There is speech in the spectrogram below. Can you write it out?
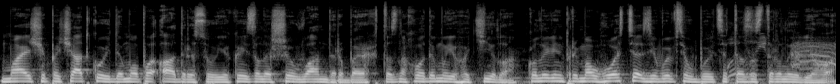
Маючи печатку, йдемо по адресу, який залишив Вандерберг, та знаходимо його тіло. Коли він приймав гостя, з'явився вбивця та застрелив його.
